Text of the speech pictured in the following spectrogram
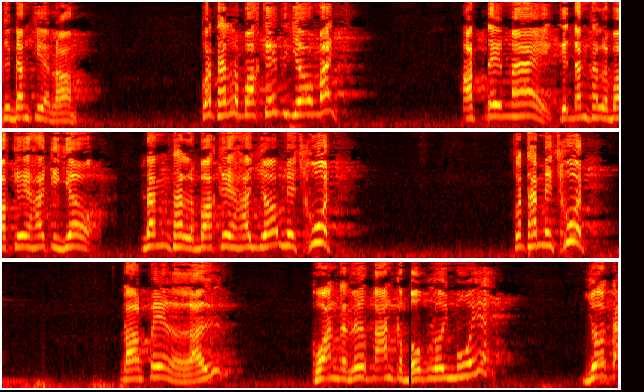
គឺដឹងជាអារម្មណ៍គាត់ថារបស់គេទៅយកមិនអត់ទេម៉ែគេដឹងថារបស់គេហើយគេយកដឹងថារបស់គេហើយយកមេឈួតគាត់ថាមេឈួតដល់ពេលឥឡូវ គ្រាន់តែរើបានកបោកលុយមួយយកទៅ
